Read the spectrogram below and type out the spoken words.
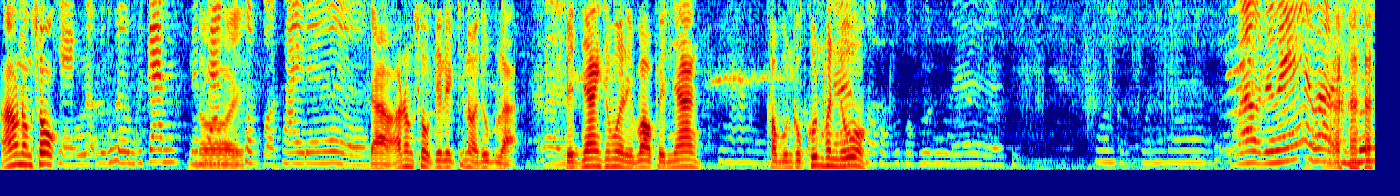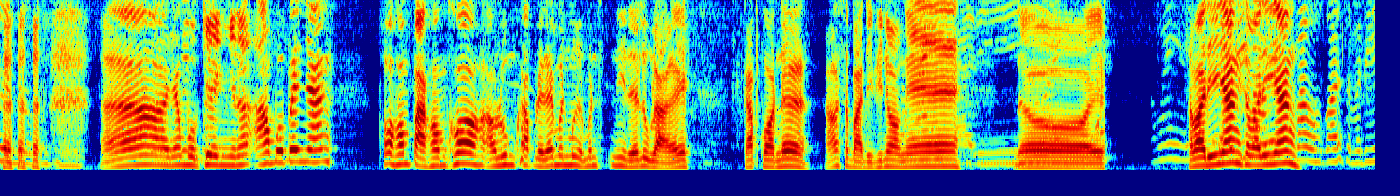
เอาน้องโชค แข็งเนาะลุงเฮิมคือกันเดินทางโดย ด้วยความปลอดภัยเด้อเจ้าเอาน้องโชคจะเล็กจะหน่อยลูกละเป็นย่างชั่วโมงนี่บ่เป็นย่างขอบคุณขอบคุณเพิ่นดูขอบคุณขอบคุณเด้อคุณกับคุณเด้อว้าวเด้อแม่ว้าวมืออ่ายังบ่เก่งอยู่นะเอาบ่เป็นหยังพอหอมปากหอมคอเอาลุมกลับเลยได้มันมืดมันนี่เด้อลูกหลานเอ้ยกลับก่อนเด้อเอาสบายดีพี่น้องแน่โดย สบายดียังสบายดียังเป้าก่อนสวัสดี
